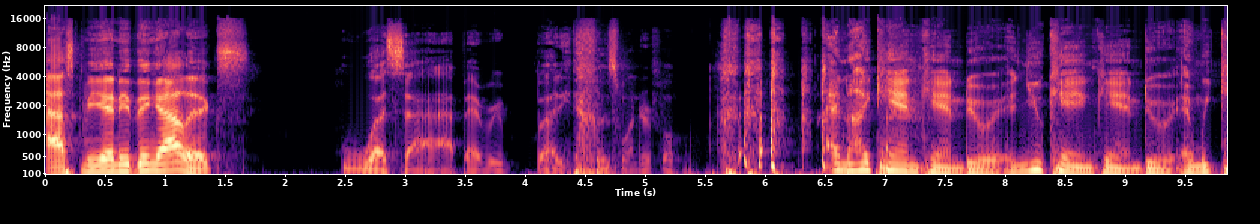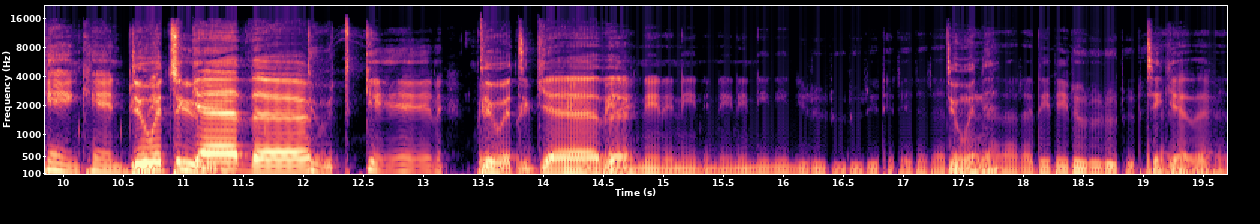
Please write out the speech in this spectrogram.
ask me anything, Alex. What's up, everybody? That was wonderful. and I can can do it, and you can can do it, and we can can do, Do it too. together. Do it together. Do it together. Doing it together.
